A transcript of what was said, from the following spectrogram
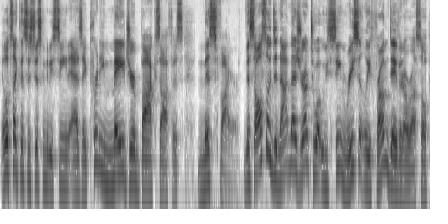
It looks like this is just going to be seen as a pretty major box office misfire. This also did not measure up to what we've seen recently from David O. Russell.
